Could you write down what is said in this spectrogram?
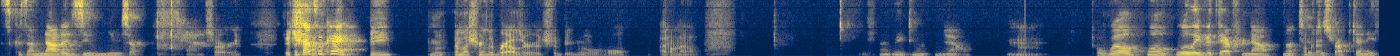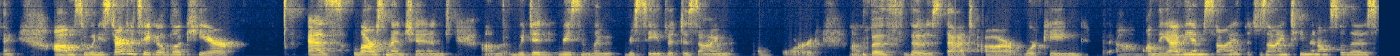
It's because I'm not a Zoom user. I'm sorry. It but that's okay. Be unless you're in the browser, it should be movable. I don't know. I don't know. Mm-hmm. We'll we'll we'll leave it there for now, not to okay. disrupt anything. Um, so when you start to take a look here, as Lars mentioned, um, we did recently receive a design award. Uh, both those that are working um, on the IBM side, the design team, and also those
